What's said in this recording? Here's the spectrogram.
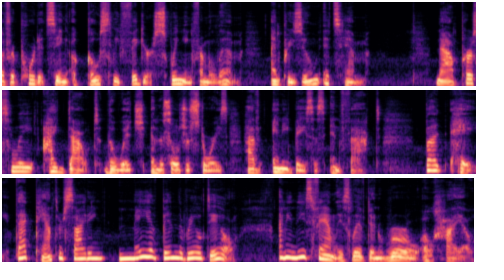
have reported seeing a ghostly figure swinging from a limb and presume it's him. Now, personally, I doubt the witch and the soldier stories have any basis in fact. But hey, that panther sighting may have been the real deal. I mean, these families lived in rural Ohio.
